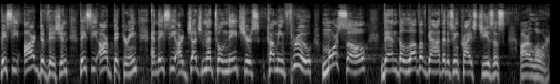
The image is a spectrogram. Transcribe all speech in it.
They see our division. They see our bickering and they see our judgmental natures coming through more so than the love of God that is in Christ Jesus our Lord.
